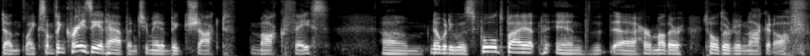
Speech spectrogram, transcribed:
done like something crazy had happened. She made a big shocked mock face. Um, nobody was fooled by it, and uh, her mother told her to knock it off.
